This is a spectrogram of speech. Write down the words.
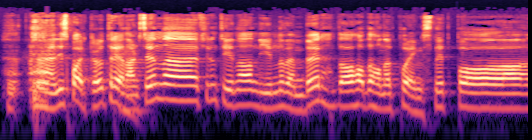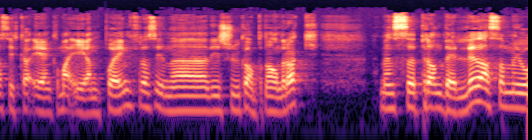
De sparka jo treneren sin, eh, Fiorentina, 9.11. Da hadde han et poengsnitt på ca. 1,1 poeng fra sine, de sju kampene han rakk. Mens Prandelli, da, som jo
